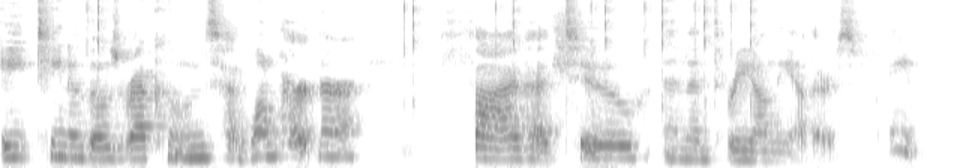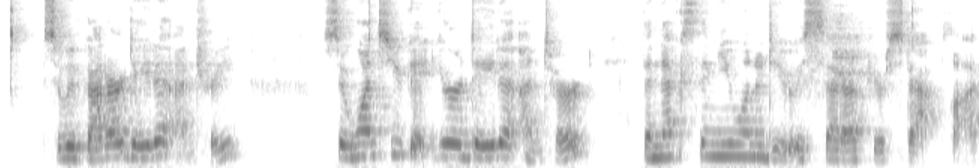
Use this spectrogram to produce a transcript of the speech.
18 of those raccoons had one partner, five had two, and then three on the others. Right? So we've got our data entry. So once you get your data entered, the next thing you want to do is set up your stat plot.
